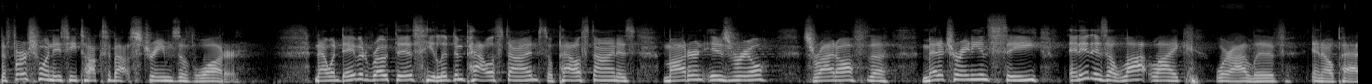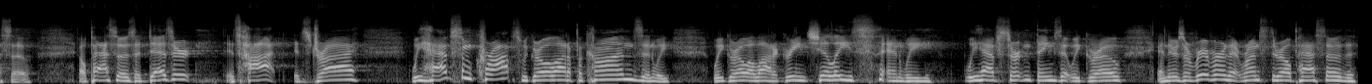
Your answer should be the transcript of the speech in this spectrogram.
The first one is he talks about streams of water. Now, when David wrote this, he lived in Palestine. So, Palestine is modern Israel. It's right off the Mediterranean Sea. And it is a lot like where I live in El Paso. El Paso is a desert, it's hot, it's dry. We have some crops. We grow a lot of pecans and we, we grow a lot of green chilies and we, we have certain things that we grow. And there's a river that runs through El Paso. The,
